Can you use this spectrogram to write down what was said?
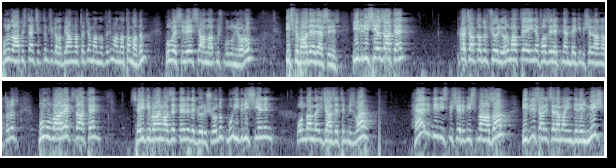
Bunu da hapisten çıktım çıkalı bir anlatacağım anlatacağım anlatamadım. Bu vesileyle size anlatmış bulunuyorum. İstifade edersiniz. İdrisiye zaten birkaç haftadır söylüyorum. Haftaya yine faziletinden belki bir şeyler anlatırız. Bu mübarek zaten Seyyid İbrahim Hazretleri ile de görüşüyorduk. Bu İdrisiye'nin ondan da icazetimiz var. Her bir ismi şerif, ismi azam İdris Aleyhisselam'a indirilmiş.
